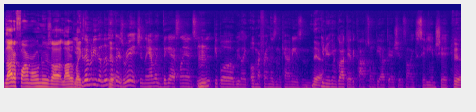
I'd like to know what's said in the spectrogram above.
a lot of farm owners, are a lot of Yeah, like, because everybody that lives yeah. out there is rich and they have like big ass land. So Mhm. you, people will be like, "Oh, my friend lives in the counties," and Yeah. you know you're gonna go out there. The cops won't be out there and shit. It's not like city and shit. yeah,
